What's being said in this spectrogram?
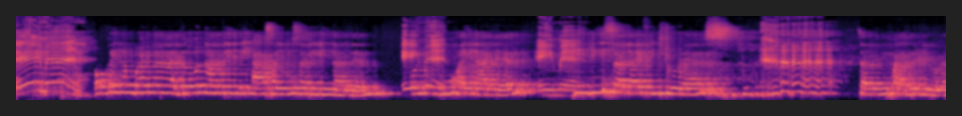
Amen. Okay lang ba na doon natin iasa yung sarili natin? Amen. O buhay natin? Amen. Hindi sa life insurance. Sabi ni Father, di ba?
